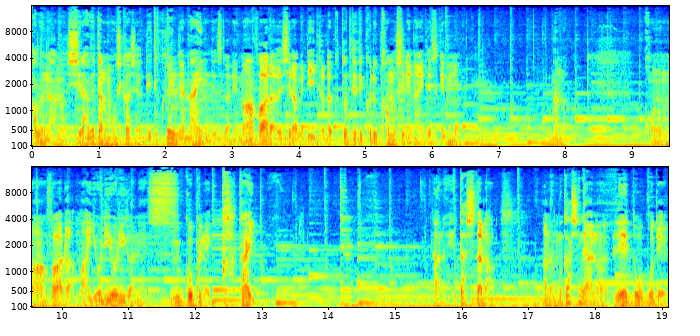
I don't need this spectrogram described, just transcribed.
多分あの調べたらもしかしたら出てくるんじゃないんですかね。マーファーラで調べていただくと出てくるかもしれないですけども。あのこのマーファーラまあよりよりがねすごくね硬い。あの下手したらあの昔ねあの冷凍庫で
